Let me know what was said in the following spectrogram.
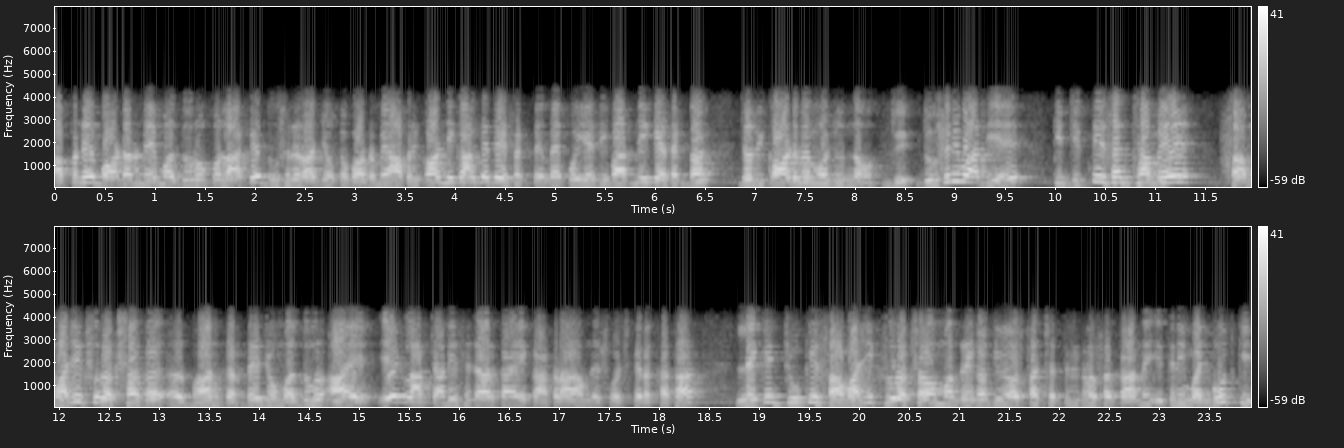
अपने बॉर्डर में मजदूरों को लाके दूसरे राज्यों के बॉर्डर में आप रिकॉर्ड निकाल के देख सकते हैं। मैं कोई ऐसी बात नहीं कह सकता जो। रिकॉर्ड में मौजूद ना हो। जी। दूसरी बात ये कि जितनी संख्या में सामाजिक सुरक्षा का भान करते जो मजदूर आए एक लाख चालीस हज़ार का एक आंकड़ा हमने सोच के रखा था लेकिन चूँकि सामाजिक सुरक्षा और मनरेगा की व्यवस्था छत्तीसगढ़ सरकार ने इतनी मज़बूत की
